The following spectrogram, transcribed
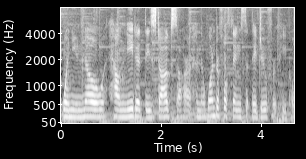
when you know how needed these dogs are and the wonderful things that they do for people?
